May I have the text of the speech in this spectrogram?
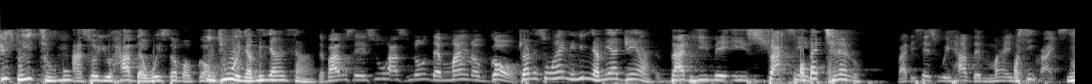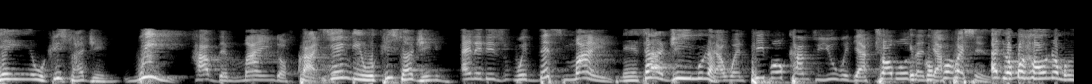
kristo yi tew mu And so you have the wisdom of God. nti wɔ nyame nyansa The Bible says, Who has known the mind of God twa ne so hwan nenim nyame adwene that he may instruct him? But he says, We have the mind of Christ. yɛn wɔ kristo adwene We have the mind of Christ. yɛn deɛ wɔ kristo adwene mu And it is with this mind na yɛn saa adwene yi mu na that when people come to you with their troubles and their questions, ɛde ɔmo haw ne ɔmo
